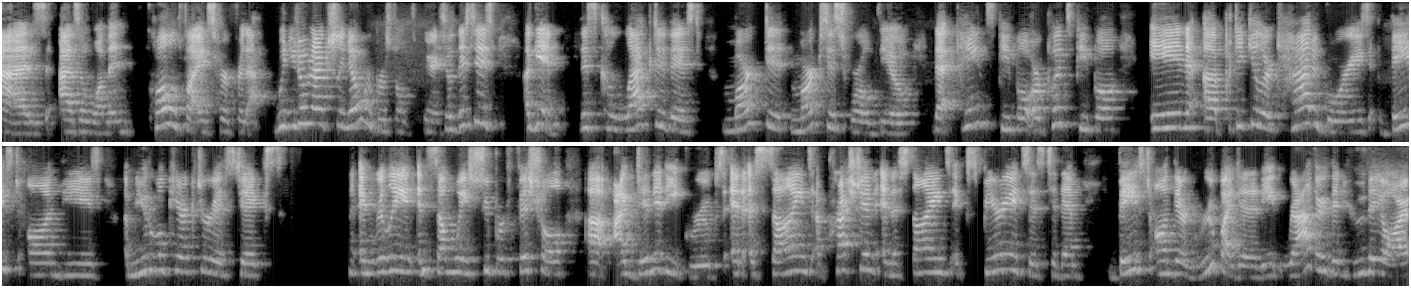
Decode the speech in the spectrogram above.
as as a woman qualifies her for that when you don't actually know her personal experience. So this is again this collectivist Marxist worldview that paints people or puts people in uh, particular categories based on these immutable characteristics and really in some ways superficial uh, identity groups and assigns oppression and assigns experiences to them based on their group identity rather than who they are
